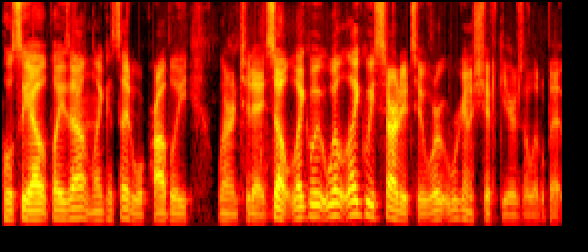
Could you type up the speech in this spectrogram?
we'll see how it plays out, and like I said, we'll probably learn today. So, like we we'll, like we started to, we're we're gonna shift gears a little bit,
